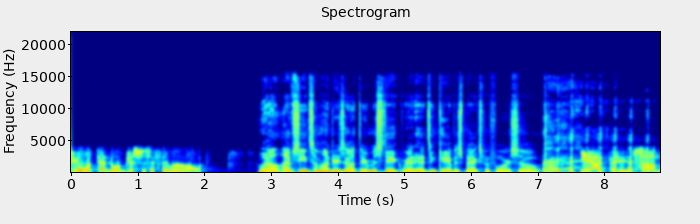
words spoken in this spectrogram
she'll attend to them just as if they were her own. Well, I've seen some hunters out there mistake redheads and canvasbacks before, so Yeah, some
